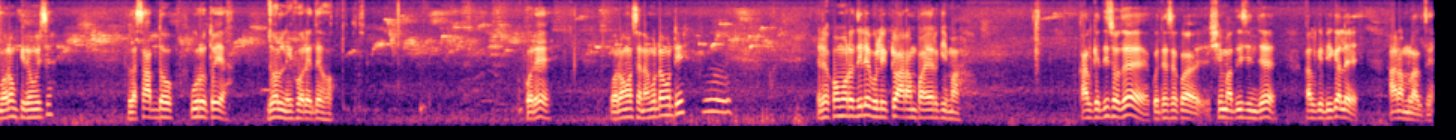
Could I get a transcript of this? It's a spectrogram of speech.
গরম কিরম হয়েছে চাপ দাও পুরো তৈয়া জল নেই পরে দেহ পরে গরম আছে না মোটামুটি? এটা কোমরে দিলে বলি একটু আরাম পায় আর কি মা। কালকে দিছ যে কইতেছে কয় সীমা দিছিন যে কালকে বিকালে আরাম লাগছে।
